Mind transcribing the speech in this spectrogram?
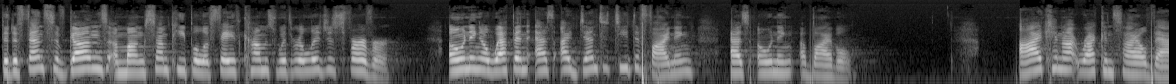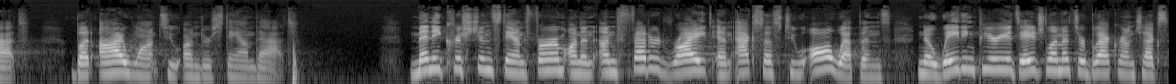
The defense of guns among some people of faith comes with religious fervor, owning a weapon as identity defining as owning a Bible. I cannot reconcile that, but I want to understand that. Many Christians stand firm on an unfettered right and access to all weapons, no waiting periods, age limits, or background checks,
